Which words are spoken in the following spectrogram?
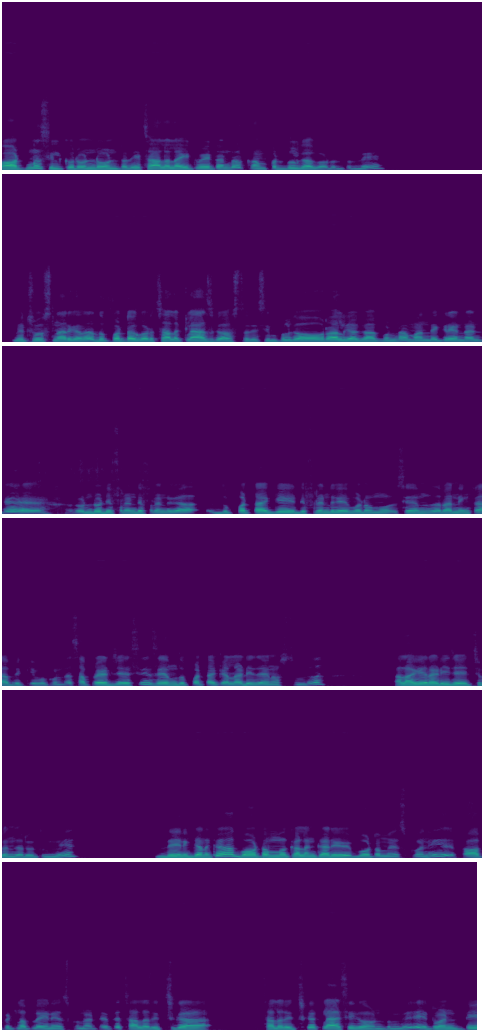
కాటన్ సిల్క్ రెండు ఉంటుంది. చాలా లైట్ వెయిట్ అండ్ కంఫర్టబుల్గా కూడా ఉంటుంది. మీరు చూస్తున్నారు కదా దుప్పట్టా కూడా చాలా క్లాస్గా వస్తుంది. సింపుల్గా ఓవరాల్గా కాకుండా మన దగ్గర ఏంటంటే రెండు డిఫరెంట్ డిఫరెంట్గా దుప్పట్టాకి డిఫరెంట్గా ఇవ్వడము సేమ్ రన్నింగ్ ఫ్యాబ్రిక్ ఇవ్వకుండా సపరేట్ చేసి సేమ్ దుప్పట్టాకి ఎలా డిజైన్ వస్తుందో అలాగే రెడీ చేయించడం జరుగుతుంది. దీనికి గనక బాటమ్ కలంకారీ బాటమ్ వేసుకొని టాప్ ఇట్లా ప్లెయిన్ వేసుకున్నట్టయితే చాలా రిచ్గా చాలా రిచ్గా క్లాసీగా ఉంటుంది. ఎటువంటి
